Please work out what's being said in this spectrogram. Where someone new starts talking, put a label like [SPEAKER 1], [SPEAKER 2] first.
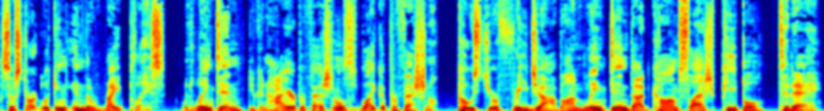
[SPEAKER 1] So start looking in the right place. With LinkedIn, you can hire professionals like a professional. Post your free job on linkedin.com slash people today.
